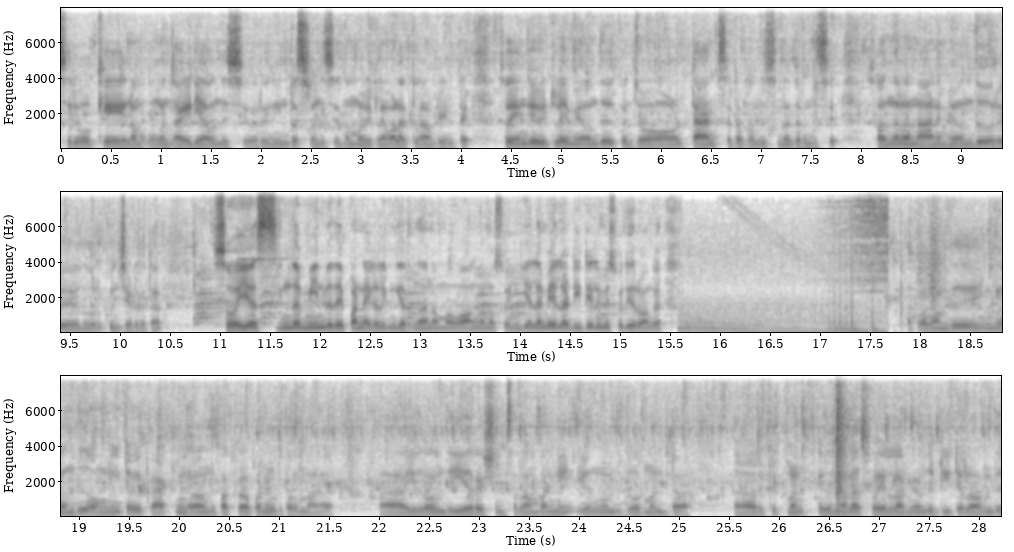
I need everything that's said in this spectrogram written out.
சரி ஓகே. நமக்கும் கொஞ்சம் ஐடியா வந்துச்சு. ஒரு இன்ட்ரெஸ்ட் வந்துச்சு. நம்ம வீட்டில் வளர்க்கலாம் அப்படின்ட்டு. ஸோ எங்கள் வீட்லேயுமே வந்து கொஞ்சம் டேங்க் செட்டப் வந்து சின்னது இருந்துச்சு. ஸோ அதனால் நானுமே வந்து ஒரு நூறு குஞ்சு எடுத்துட்டேன். ஸோ எஸ் இந்த மீன் விதை பண்ணைகள் இங்கேருந்து தான் நம்ம வாங்கணும். ஸோ இங்கே எல்லாமே எல்லா டீட்டெயிலுமே சொல்லிடுவாங்க அப்புறம் வந்து இங்கே வந்து அவங்க நீட்டாகவே பேக்கிங்கெல்லாம் வந்து பக்காவாக பண்ணி கொடுத்துருந்தாங்க இதில் வந்து ஏரேஷன்ஸ் எல்லாம் பண்ணி இவங்க வந்து கவர்மெண்ட்டை ரெக்ரூட்மெண்ட் இதனால ஸோ எல்லாமே வந்து டீட்டெயிலாக வந்து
